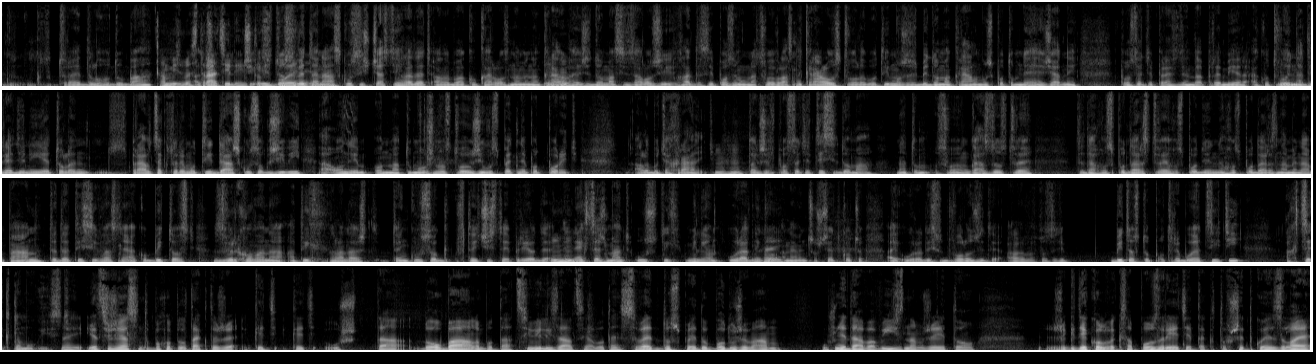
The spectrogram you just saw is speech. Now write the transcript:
ktorá je dlhodobá. A my sme strátili či, či to ísť spojenie, do sveta ne? náskúsi šťastie hľadať, alebo ako Karol znamená kráľ, mm. hej, že doma si založí, hľada si pozemok na svoje vlastné kráľovstvo, lebo ty môžeš byť doma kráľom, už potom nie je žiadny v podstate prezident a premiér ako tvoj mm. nadriadený. Je to len správca, ktorému ty dáš kúsok živý a on, je, on má tú možnosť tvoju živu spätne podporiť alebo ťa chrániť. Mm-hmm. Takže v podstate ty si doma na tom svojom gazdovstve, teda hospodárstve, hospodin, hospodár znamená pán, teda ty si vlastne ako bytosť zvrchovaná a ty hľadáš ten kúsok v tej čistej prírode. Mm-hmm. nechceš mať už tých milión úradníkov Hej. a neviem čo všetko, čo aj úrady sú dôležité, ale v podstate bytosť to potrebuje, cíti a chce k tomu ísť. Hej. Ja, čiže ja som to pochopil takto, že keď, keď už tá doba, alebo tá civilizácia, alebo ten svet dospeje do bodu, že vám už nedáva význam, že je to, že kdekoľvek sa pozriete, tak to všetko je zlé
